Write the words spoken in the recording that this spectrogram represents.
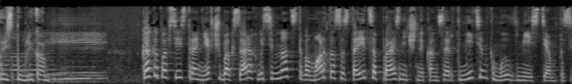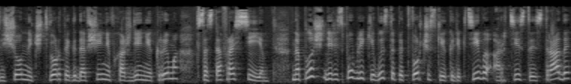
Республика. Как и по всей стране, в Чебоксарах 18 марта состоится праздничный концерт-митинг «Мы вместе», посвященный четвертой годовщине вхождения Крыма в состав России. На площади республики выступят творческие коллективы, артисты эстрады.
